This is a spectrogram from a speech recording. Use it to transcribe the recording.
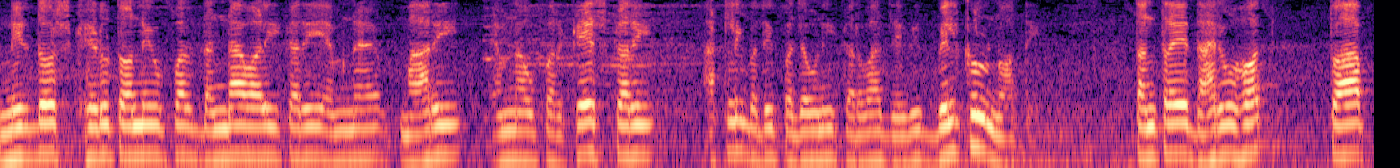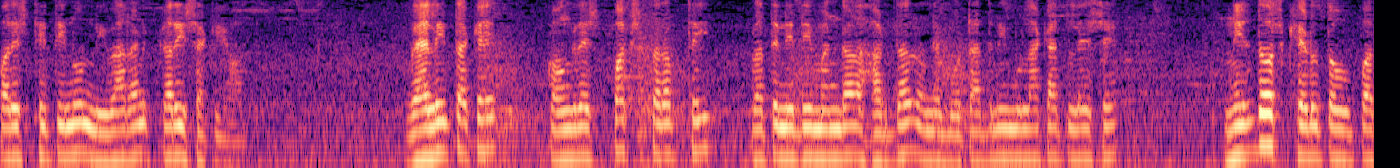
નિર્દોષ ખેડૂતોની ઉપર દંડાવાળી કરી, એમને મારી, એમના ઉપર કેસ કરી, આટલી બધી પજવણી કરવા જેવી બિલકુલ નહોતી. તંત્રએ ધાર્યું હોત તો આ પરિસ્થિતિનું નિવારણ કરી શકી હોત. વહેલી તકે કોંગ્રેસ પક્ષ તરફથી પ્રતિનિધિમંડળ હળદર અને બોટાદની મુલાકાત લેશે. નિર્દોષ ખેડૂતો ઉપર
